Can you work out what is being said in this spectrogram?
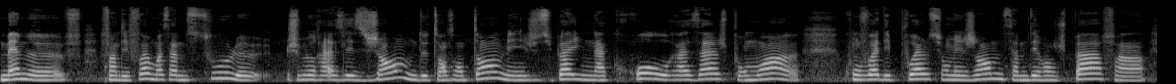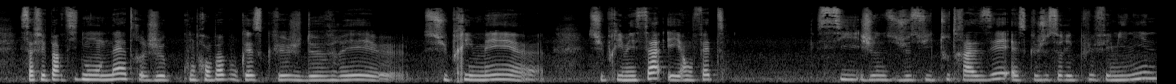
Même, euh, enfin, des fois, moi, ça me saoule. Je me rase les jambes de temps en temps, mais je suis pas une accro au rasage. Pour moi, euh, qu'on voit des poils sur mes jambes, ça me dérange pas. Enfin, ça fait partie de mon être. Je comprends pas pourquoi est-ce que je devrais supprimer, supprimer ça. Et en fait, si je, suis toute rasée, est-ce que je serai plus féminine?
